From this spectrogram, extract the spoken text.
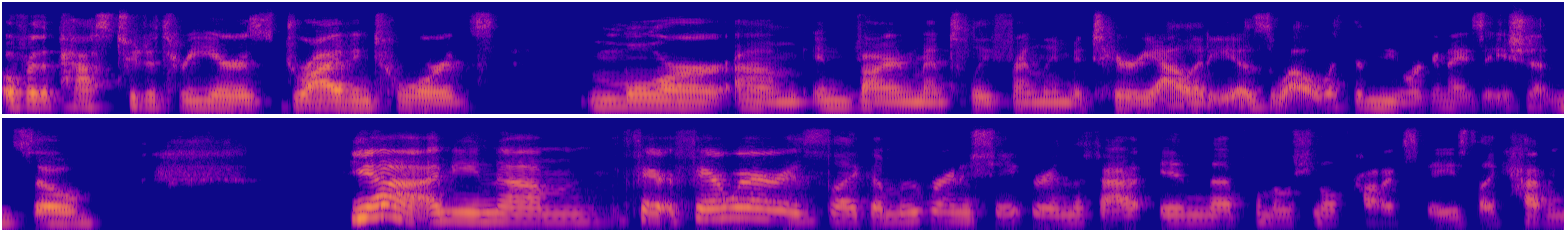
over the past two to three years driving towards more um, environmentally friendly materiality as well within the organization. So yeah, I mean, um, Fair, Fairware is like a mover and a shaker in the fat in the promotional product space, like having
